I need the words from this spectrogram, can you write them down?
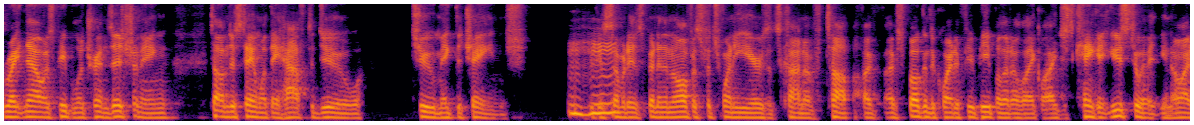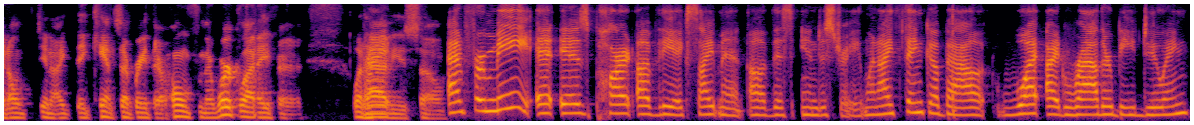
right now, as people are transitioning to understand what they have to do to make the change. Mm-hmm. Because somebody that's been in an office for 20 years, it's kind of tough. I've, I've spoken to quite a few people that are like, well, I just can't get used to it. You know, I don't, you know, I, they can't separate their home from their work life or what right. have you. So, and for me, it is part of the excitement of this industry. When I think about what I'd rather be doing,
